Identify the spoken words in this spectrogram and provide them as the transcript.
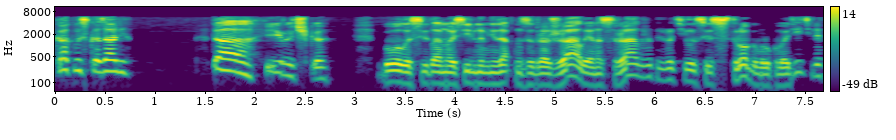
Как вы сказали? — Да, Ирочка. Голос Светланы Васильевны внезапно задрожал, и она сразу же превратилась из строгого руководителя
